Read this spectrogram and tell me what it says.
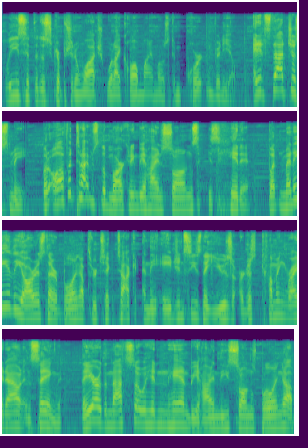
please hit the description and watch what I call my most important video. And it's not just me, but oftentimes the marketing behind songs is hidden. But many of the artists that are blowing up through TikTok and the agencies they use are just coming right out and saying they are the not so hidden hand behind these songs blowing up.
